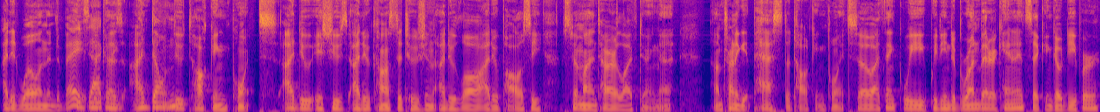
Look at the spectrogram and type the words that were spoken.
i did well in the debate Exactly. because i don't do talking points. I do issues i do constitution i do law i do policy. I spent my entire life doing that i'm trying to get past the talking points so i think we we need to run better candidates that can go deeper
